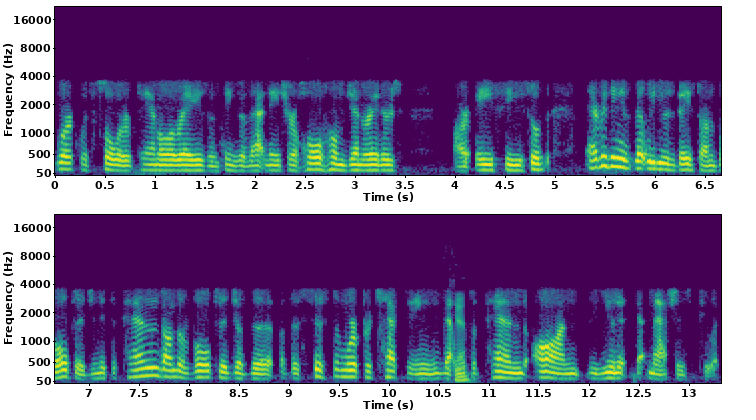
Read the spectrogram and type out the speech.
work with solar panel arrays and things of that nature. Whole home generators are AC. So everything is, that we do is based on voltage, and it depends on the voltage of the of the system we're protecting. That okay. will depend on the unit that matches to it.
